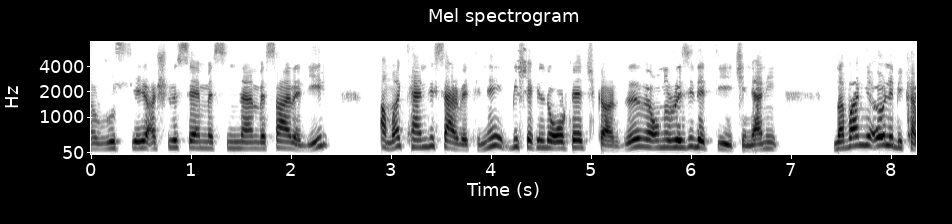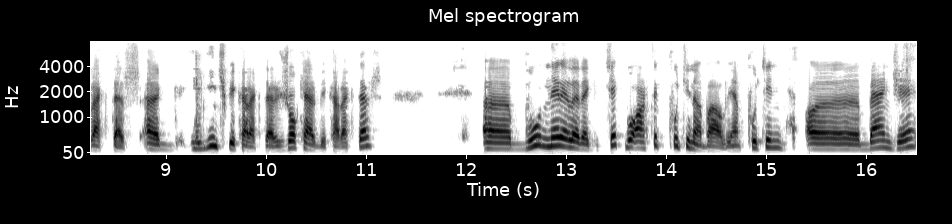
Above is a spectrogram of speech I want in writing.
Rusya'yı aşırı sevmesinden vesaire değil ama kendi servetini bir şekilde ortaya çıkardığı ve onu rezil ettiği için yani Navalny öyle bir karakter, e, ilginç bir karakter, joker bir karakter. E, bu nerelere gidecek? Bu artık Putin'e bağlı. Yani Putin e, bence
